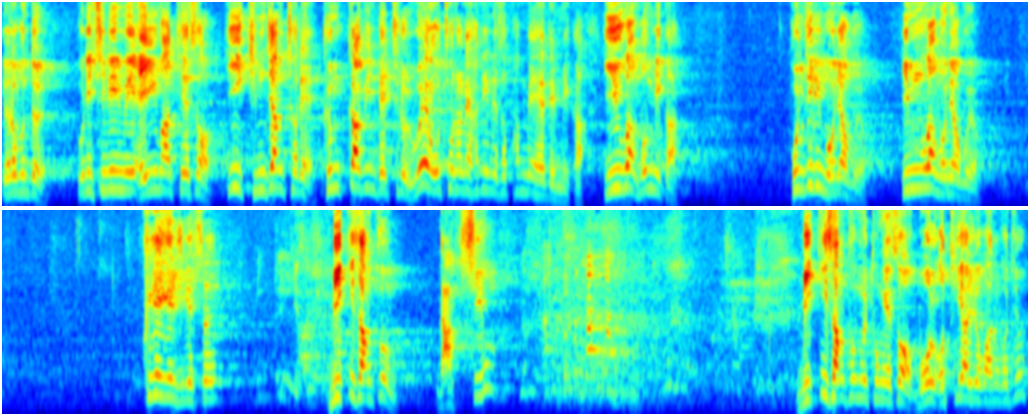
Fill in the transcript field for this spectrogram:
여러분들 우리 진희님이 A마트에서 이 김장철에 금값인 배추를 왜 5천 원에 할인해서 판매해야 됩니까? 이유가 뭡니까? 본질이 뭐냐고요? 임무가 뭐냐고요? 크게 얘기해 주겠어요? 미끼 상품. 낚시요? 미끼 상품을 통해서 뭘 어떻게 하려고 하는 거죠?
